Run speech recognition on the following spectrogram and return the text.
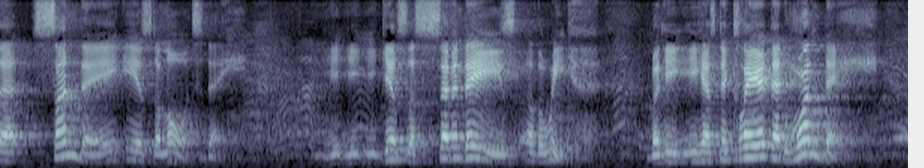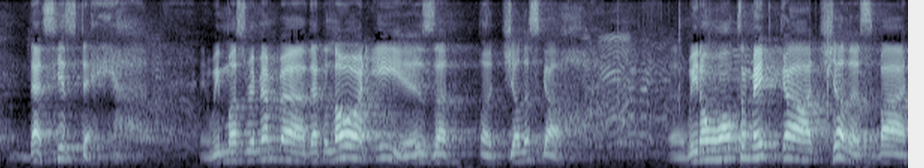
that Sunday is the Lord's day. He, he, he gives us seven days of the week, but he, he has declared that one day, that's his day. And we must remember that the Lord is a, a jealous God. We don't want to make God jealous by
